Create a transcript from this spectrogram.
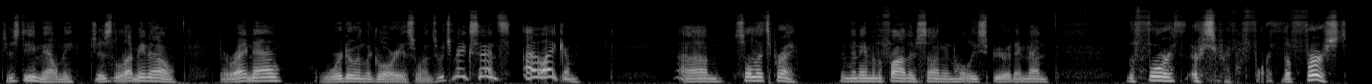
just email me. Just let me know. But right now, we're doing the glorious ones, which makes sense. I like them. Um, so let's pray. In the name of the Father, Son, and Holy Spirit, amen. The fourth, or sorry, the fourth, the first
